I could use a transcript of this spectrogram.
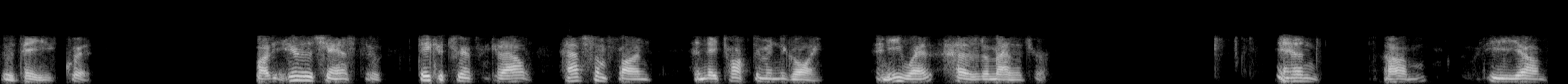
to the day he quit. But here's a chance to take a trip and get out, have some fun, and they talked him into going and he went as the manager. And um, the um,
